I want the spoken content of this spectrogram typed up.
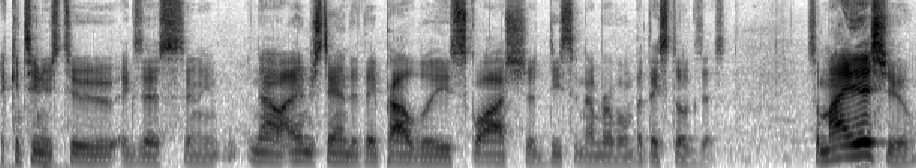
it continues to exist. And now I understand that they probably squash a decent number of them, but they still exist. So my issue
